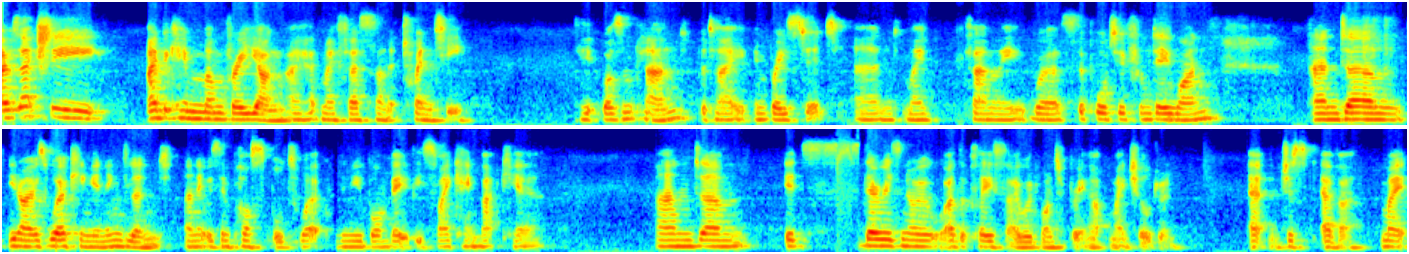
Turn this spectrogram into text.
I was actually I became a mum very young. I had my first son at 20 it wasn't planned, but I embraced it, and my family were supportive from day one. And um, you know, I was working in England, and it was impossible to work with a newborn baby, so I came back here. And um, it's there is no other place I would want to bring up my children, uh, just ever. My,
